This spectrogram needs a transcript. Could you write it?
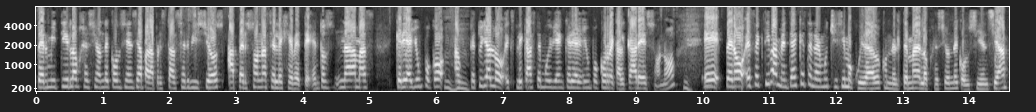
permitir la objeción de conciencia para prestar servicios a personas LGBT. Entonces, nada más quería yo un poco, aunque tú ya lo explicaste muy bien, quería yo un poco recalcar eso, ¿no? Eh, pero efectivamente hay que tener muchísimo cuidado con el tema de la objeción de conciencia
